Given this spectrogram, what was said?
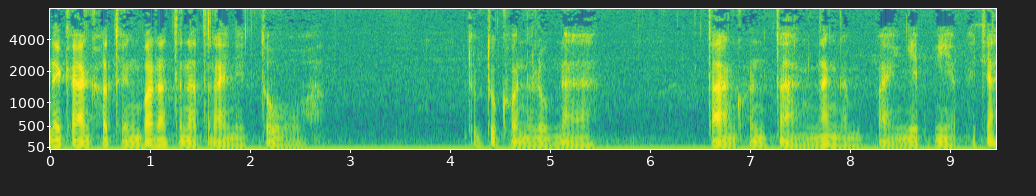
ในการเข้าถึงพระรัตนตรัยในตัว ทุกๆคนนะลูกนะ ต่างคนต่างนั่งกันไปเงียบๆนะจ๊ะ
